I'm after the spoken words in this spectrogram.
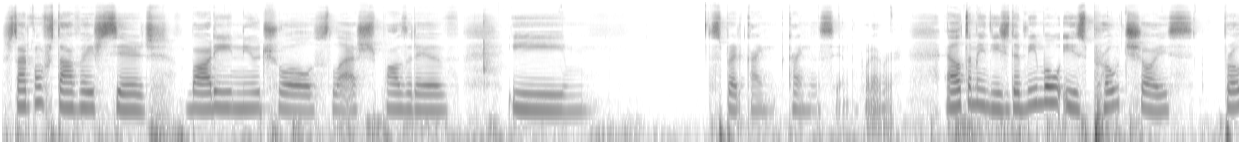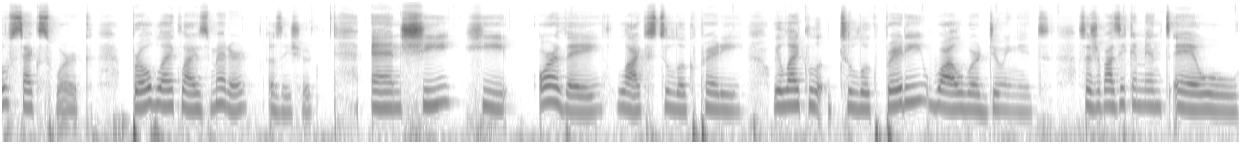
estar confortáveis, ser body neutral slash positive e spread kind, kindness and whatever. Ela também diz: The bimbo is pro-choice, pro-sex work, pro-Black Lives Matter, as they should, and she, he, or they likes to look pretty. We like to look pretty while we're doing it. Ou seja, basicamente é o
